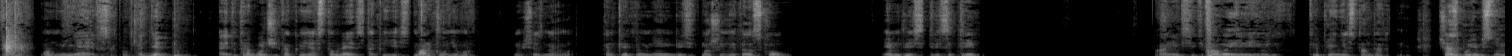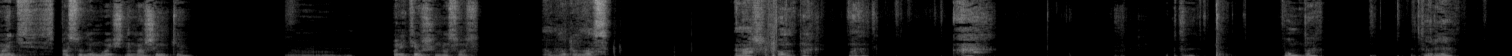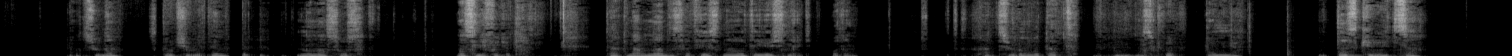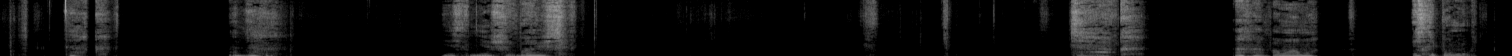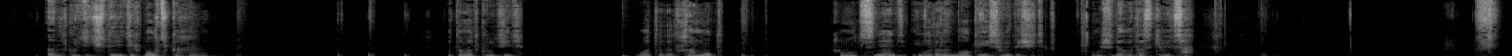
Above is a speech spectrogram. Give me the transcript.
он, он меняется. Отдель, а этот рабочий, как и оставляется, так и есть. Марка у него, мы все знаем. Вот. Конкретно у меня висит машина, это Оскол М233. Они все типовые и у них крепления стандартные. Сейчас будем снимать с посудомоечной машинки полетевший насос. Ну, вот у нас наша помпа. Вот помпа, которая отсюда скручивает им на насос. На слив идет. Так, нам надо, соответственно, вот ее снять. Вот он. Отсюда вот от, насколько я помню, вытаскивается. Так. Надо, если не ошибаюсь, Так. Ага, по-моему, если помню, надо открутить 4 этих болтика. Потом открутить вот этот хомут. Хомут снять и вот этот блок весь вытащить. Он сюда вытаскивается.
